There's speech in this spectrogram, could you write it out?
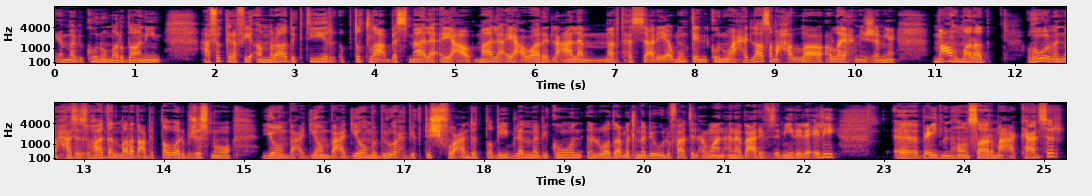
لما بيكونوا مرضانين. على فكرة في أمراض كتير بتطلع بس ما لها أي عو... ما لها أي عوارض العالم ما بتحس عليها وممكن يكون واحد لا سمح الله الله يحمي الجميع معه مرض وهو منه حاسس وهذا المرض عم بيتطور بجسمه يوم بعد يوم بعد يوم بيروح بيكتشفوا عند الطبيب لما بيكون الوضع مثل ما بيقولوا فات الأوان. أنا بعرف زميلي لإلي بعيد من هون صار معها cancer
